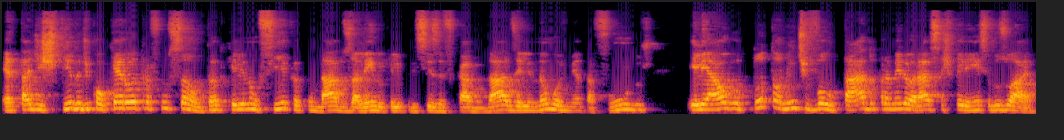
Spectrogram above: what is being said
é estar tá despido de qualquer outra função, tanto que ele não fica com dados além do que ele precisa ficar com dados, ele não movimenta fundos, ele é algo totalmente voltado para melhorar essa experiência do usuário.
